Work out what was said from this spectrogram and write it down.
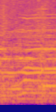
done a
